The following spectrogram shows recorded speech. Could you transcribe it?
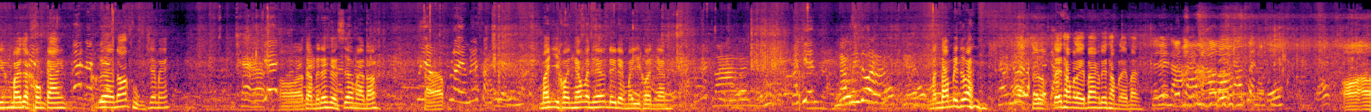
ริงๆมาจากโครงการเรือนอกถุงใช่ไหมใช่ครับอ๋อแต่ไม่ได้ใส่เสื้อมาเนาะครับ เรายังไม่ได้สังเกตเลยมากี่คนครับวันนี้เด็กๆมากี่คนกัน มากันมาเทียนน้ำไม่ด้วยนะมันนับไม่ถ้วนสรุปได้ทำอะไรบ้างได้ทำอะไรบ้างจะได้น้ำน้ำใส่น้ำกินอ๋อเอา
